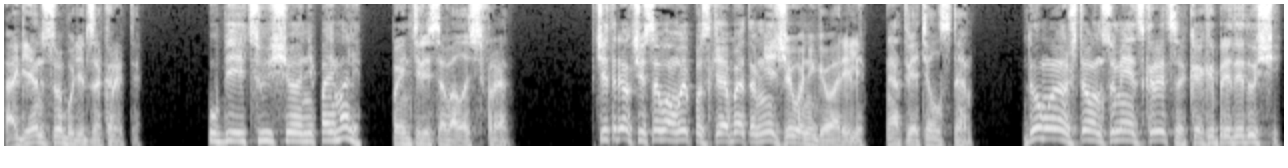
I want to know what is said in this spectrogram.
«Агентство будет закрыто». «Убийцу еще не поймали?» — поинтересовалась Френ. «В четырехчасовом выпуске об этом ничего не говорили», — ответил Стэн. «Думаю, что он сумеет скрыться, как и предыдущий».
